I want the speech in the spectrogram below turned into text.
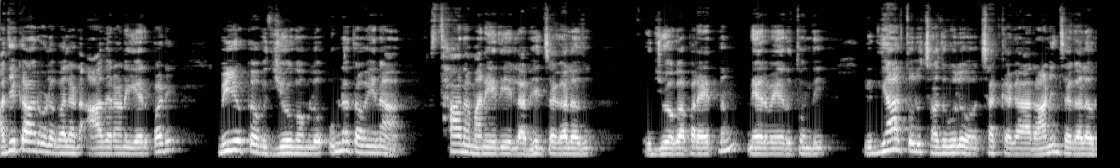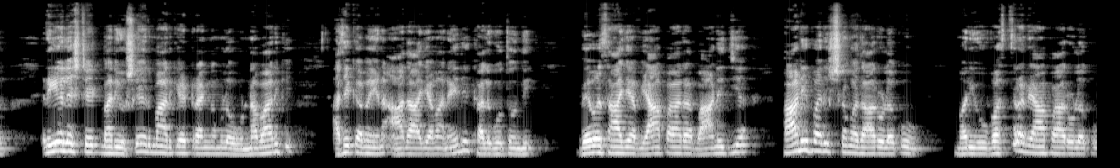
అధికారుల వలన ఆదరణ ఏర్పడి మీ యొక్క ఉద్యోగంలో ఉన్నతమైన స్థానం అనేది లభించగలదు. ఉద్యోగ ప్రయత్నం నెరవేరుతుంది. విద్యార్థులు చదువులో చక్కగా రాణించగలరు. రియల్ ఎస్టేట్ మరియు షేర్ మార్కెట్ రంగంలో ఉన్నవారికి అధికమైన ఆదాయం అనేది కలుగుతుంది. వ్యవసాయ వ్యాపార వాణిజ్య పాడి పరిశ్రమదారులకు మరియు వస్త్ర వ్యాపారులకు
